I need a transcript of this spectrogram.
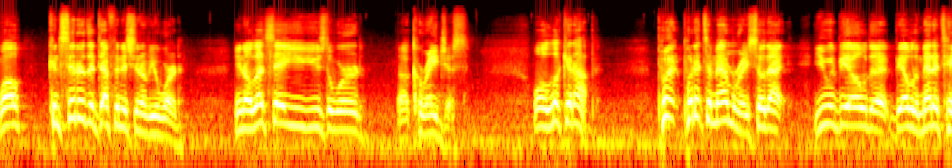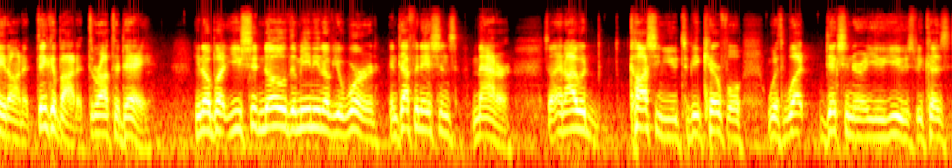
Well, consider the definition of your word. You know, let's say you use the word uh, courageous. Well, look it up. Put put it to memory so that you would be able to be able to meditate on it, think about it throughout the day. You know, but you should know the meaning of your word and definitions matter. So and I would caution you to be careful with what dictionary you use because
